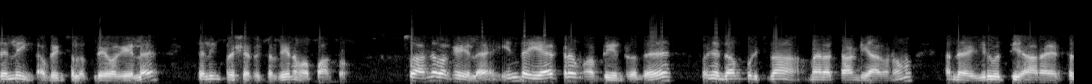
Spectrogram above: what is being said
செல்லிங் அப்படின்னு சொல்லக்கூடிய வகையில செல்லிங் ப்ரெஷர் இருக்கிறதையே நம்ம பார்க்குறோம். ஸோ அந்த வகையில் இந்த ஏற்றம் அப்படின்றது கொஞ்சம் தம் பிடிச்சி தான் மேலே தாண்டி ஆகணும். அந்த இருபத்தி ஆறாயிரத்தை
